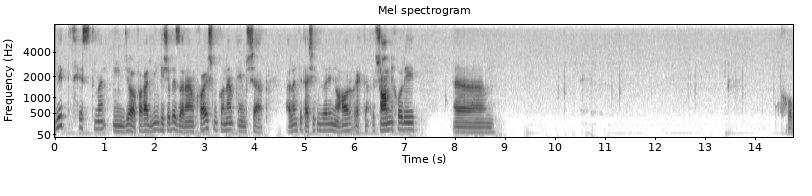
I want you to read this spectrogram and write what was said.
یه تست من اینجا فقط لینکشو بذارم. خواهش می‌کنم امشب. الان که تشریف می‌برید نهار شام می‌خورید. خب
